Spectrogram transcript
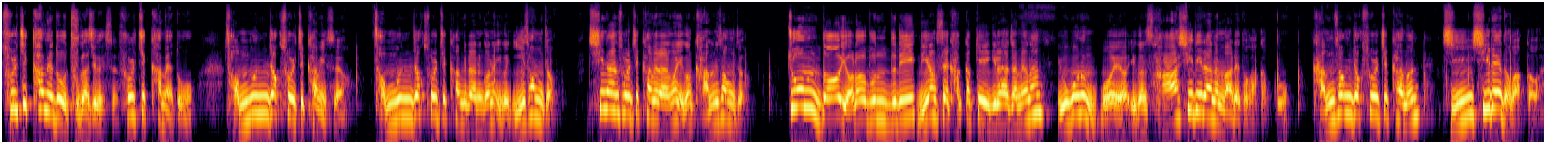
솔직함에도 두 가지가 있어요. 솔직함에도 전문적 솔직함이 있어요. 전문적 솔직함이라는 거는 이건 이성적. 친한 솔직함이라는 건 이건 감성적. 좀 더 여러분들이 뉘앙스에 가깝게 얘기를 하자면은 요거는 뭐예요? 이건 사실이라는 말에 더 가깝고 감성적 솔직함은 진실에 더 가까워요.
